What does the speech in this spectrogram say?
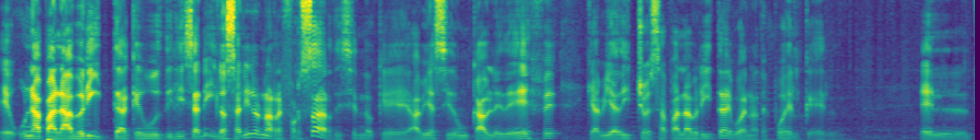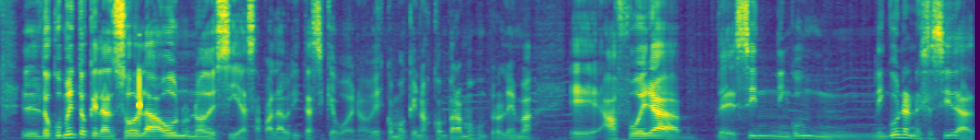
eh, una palabrita que utilizan y lo salieron a reforzar diciendo que había sido un cable de F que había dicho esa palabrita y bueno, después el, el, el, el documento que lanzó la ONU no decía esa palabrita, así que bueno, es como que nos compramos un problema eh, afuera eh, sin ningún ninguna necesidad.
